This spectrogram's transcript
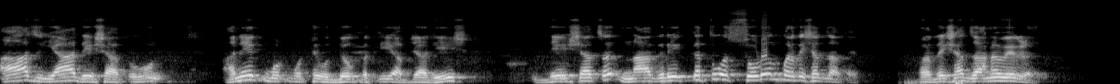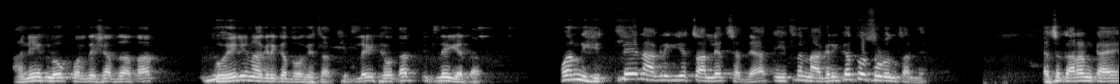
आज या देशातून अनेक मोठमोठे उद्योगपती अब्जाधीश देशाचं नागरिकत्व सोडून परदेशात जात आहेत. परदेशात जाणं वेगळं. अनेक लोक परदेशात जातात दुहेरी नागरिकत्व घेतात. तिथलंही ठेवतात तिथलंही घेतात. पण इथले नागरिक जे चाललेत सध्या ते इथलं नागरिकत्व सोडून चालले याचं कारण काय?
